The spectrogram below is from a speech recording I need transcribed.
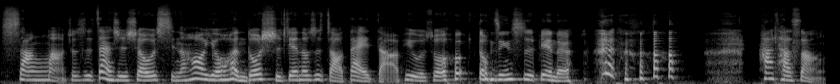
伤嘛，就是暂时休息，然后有很多时间都是找代打，譬如说东京事变的哈塔桑，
